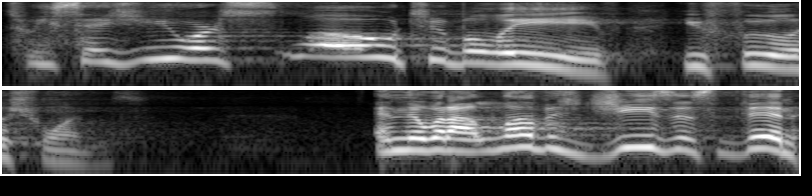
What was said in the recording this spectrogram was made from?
So he says, You are slow to believe, you foolish ones. And then what I love is Jesus then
